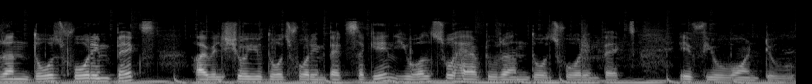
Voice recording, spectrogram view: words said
run those four impexes. I will show you those four impexes again. You also have to run those four impexes if you want to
